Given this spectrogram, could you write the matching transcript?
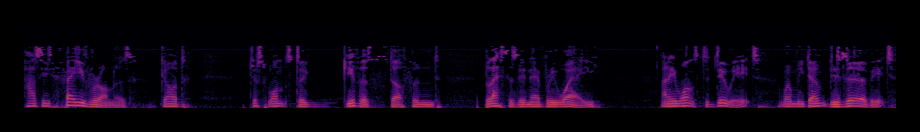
has his favour on us. God just wants to give us stuff and bless us in every way. And he wants to do it when we don't deserve it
